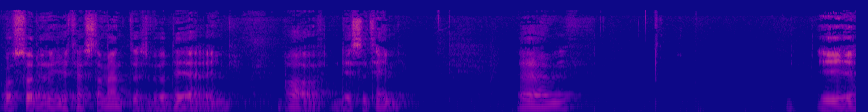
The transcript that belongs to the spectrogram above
også Det nye testamentets vurdering av disse ting. Um, I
